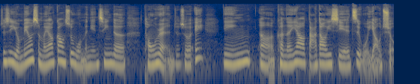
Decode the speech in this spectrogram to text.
就是有没有什么要告诉我们年轻的同仁，就说哎，您呃可能要达到一些自我要求。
